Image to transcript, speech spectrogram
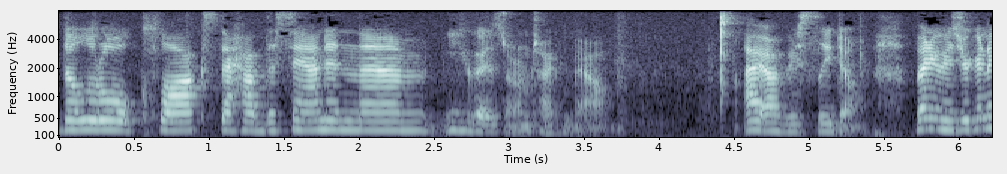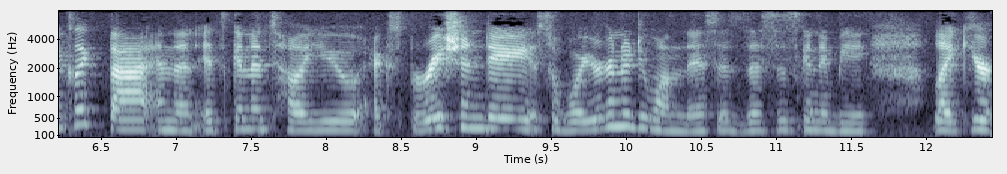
the little clocks that have the sand in them. You guys know what i'm talking about I obviously don't. But anyways, you're to click that and then it's to tell you expiration date. So what you're to do on this is this is to be like you're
